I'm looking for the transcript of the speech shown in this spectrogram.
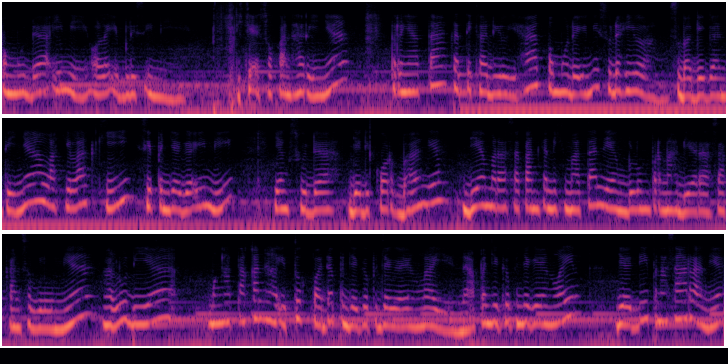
pemuda ini, oleh iblis ini. Keesokan harinya, ternyata ketika dilihat pemuda ini sudah hilang. Sebagai gantinya, laki-laki si penjaga ini yang sudah jadi korban ya, dia merasakan kenikmatan yang belum pernah dia rasakan sebelumnya. Lalu dia mengatakan hal itu kepada penjaga-penjaga yang lain. Nah, penjaga-penjaga yang lain jadi penasaran ya.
